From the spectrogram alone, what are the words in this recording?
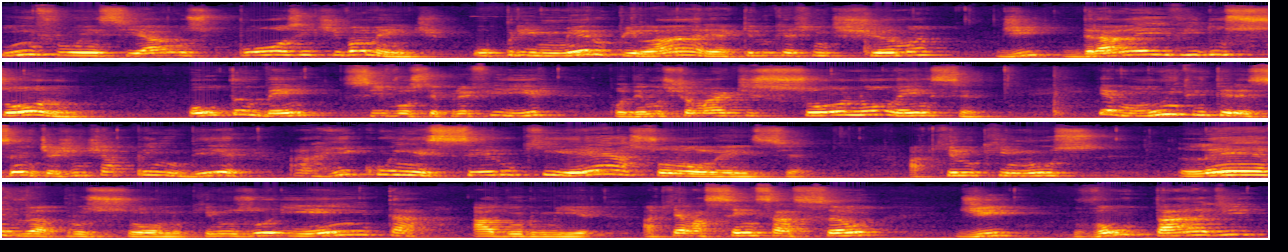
influenciá-los positivamente. O primeiro pilar é aquilo que a gente chama de drive do sono, ou também, se você preferir, podemos chamar de sonolência. E é muito interessante a gente aprender a reconhecer o que é a sonolência, aquilo que nos leva para o sono, que nos orienta a dormir, aquela sensação de vontade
